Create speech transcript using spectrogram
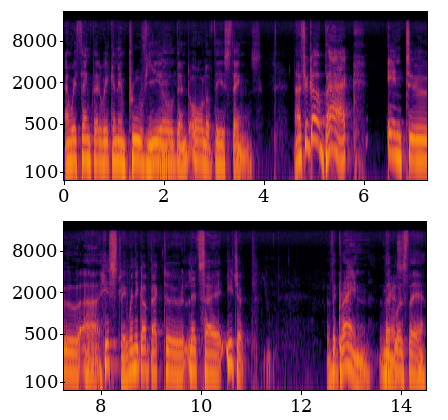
and we think that we can improve yield and all of these things. Now, if you go back into uh, history, when you go back to, let's say, Egypt, the grain that Yes. was there,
